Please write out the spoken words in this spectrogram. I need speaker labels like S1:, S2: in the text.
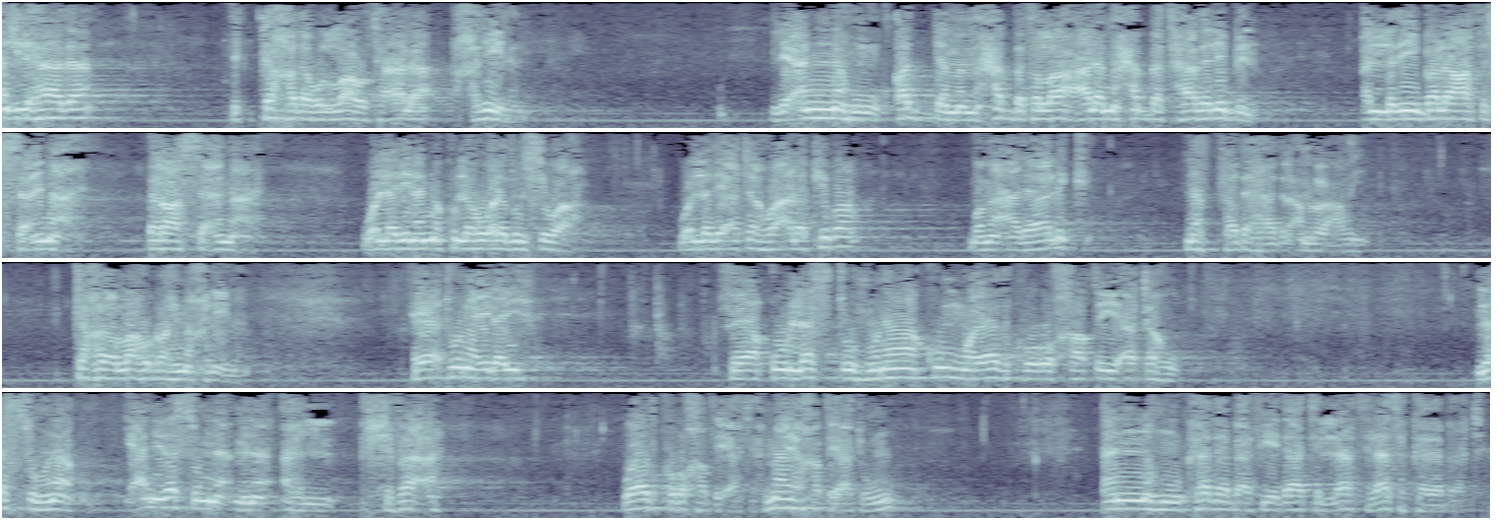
S1: أجل هذا اتخذه الله تعالى خليلا لأنه قدم محبة الله على محبة هذا الابن الذي بلغ في السعي معه بلغ السعي معه والذي لم يكن له ولد سواه والذي أتاه على كبر ومع ذلك نفذ هذا الأمر العظيم. اتخذ الله إبراهيم خليلا. فيأتون إليه فيقول لست هناكم ويذكر خطيئته. لست هناكم يعني لست من, من أهل الشفاعة ويذكر خطيئته. ما هي خطيئته؟ أنه كذب في ذات الله ثلاث كذبات.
